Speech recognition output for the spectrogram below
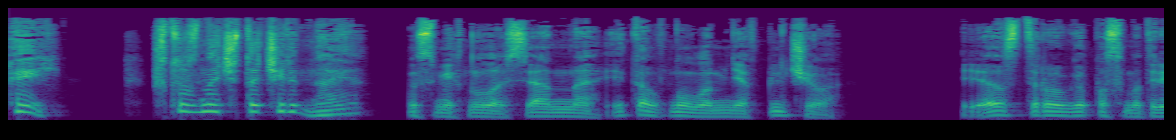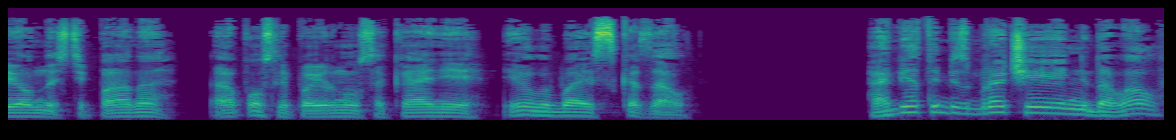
«Эй, что значит очередная?» — усмехнулась Анна и толкнула меня в плечо. Я строго посмотрел на Степана, а после повернулся к Ане и, улыбаясь, сказал. «Обета безбрачия я не давал.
